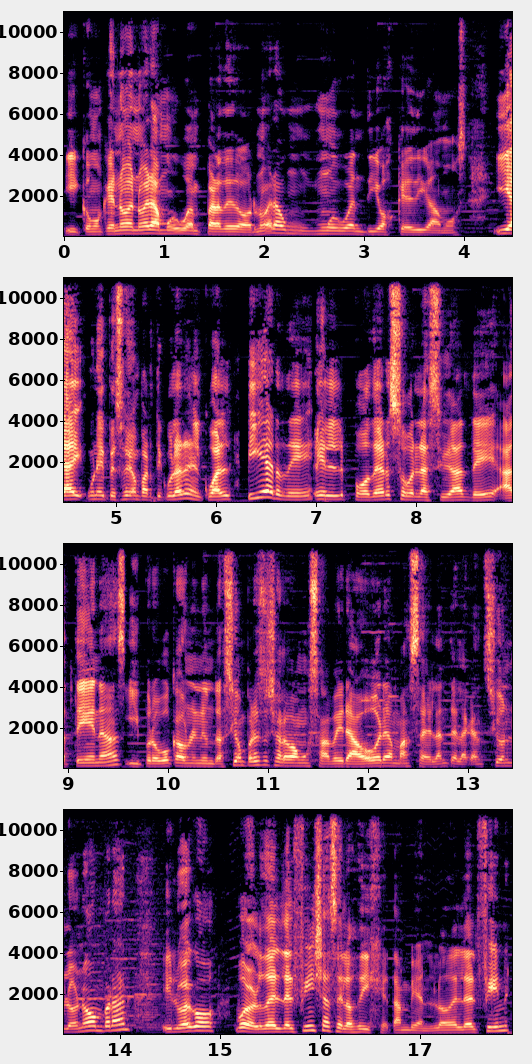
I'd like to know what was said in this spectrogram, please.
y como que no, no era muy buen perdedor, no era un muy buen dios que digamos. Y hay un episodio en particular en el cual pierde el poder sobre la ciudad de Atenas y provoca una inundación, pero eso ya lo vamos a ver ahora, más adelante la canción lo nombran y luego, bueno, lo del delfín ya se los dije también, lo del delfín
